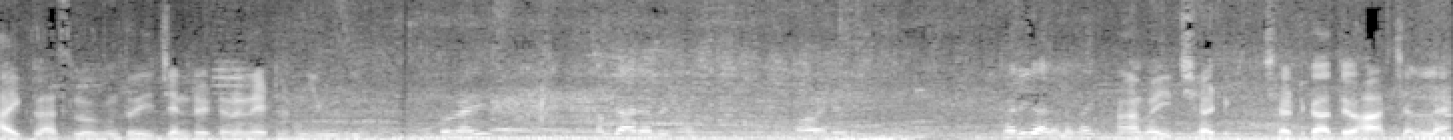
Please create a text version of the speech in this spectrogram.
हाई क्लास लोग हूँ तो ये जनरेटर जनरेटर यूज़ नहीं तो भाई हम जा रहे हैं अभी और घर ही जा रहे हैं ना भाई? हाँ भाई छठ छठ का त्योहार चल रहा है।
